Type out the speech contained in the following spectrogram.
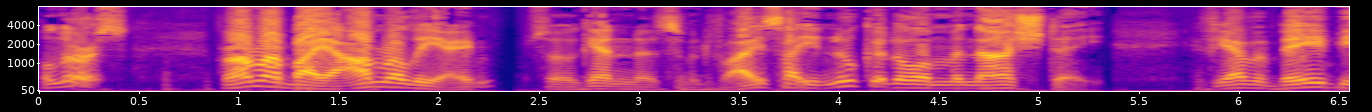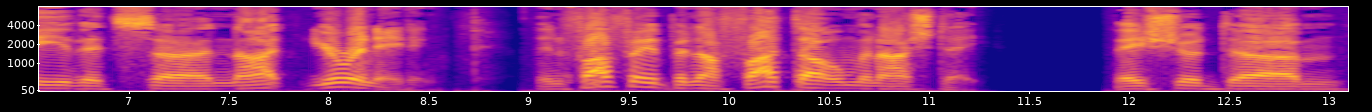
he'll nurse. So again, uh, some advice. menashte. If you have a baby that's uh, not urinating, linfafe benafata umenashte. They should um,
